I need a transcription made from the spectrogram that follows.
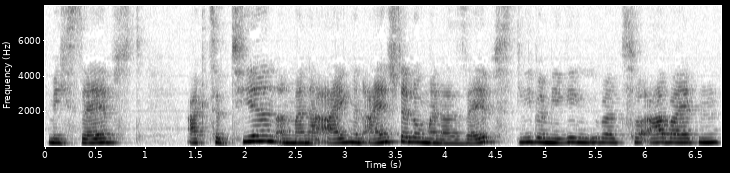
mich selbst akzeptieren, an meiner eigenen Einstellung, meiner Selbstliebe mir gegenüber zu arbeiten.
